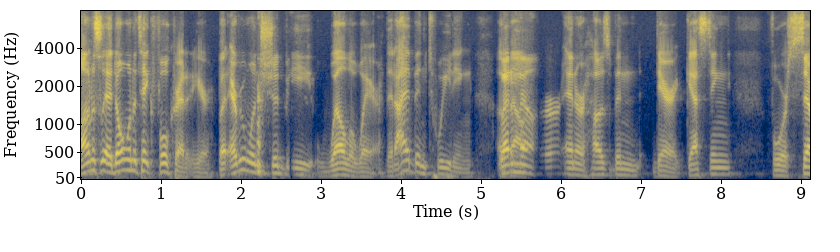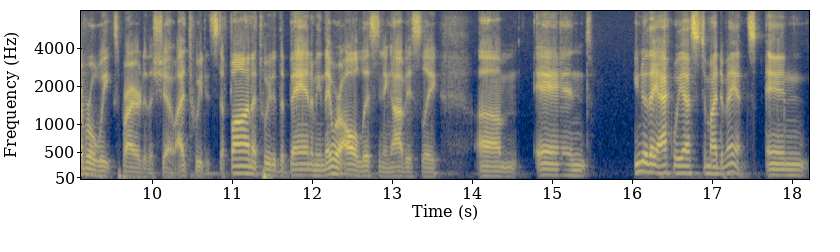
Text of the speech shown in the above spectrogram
honestly, I don't want to take full credit here, but everyone should be well aware that I have been tweeting Let about her and her husband Derek guesting for several weeks prior to the show. I tweeted Stefan, I tweeted the band. I mean, they were all listening, obviously. Um, and you know, they acquiesced to my demands. And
